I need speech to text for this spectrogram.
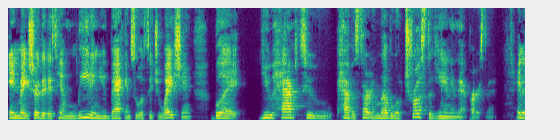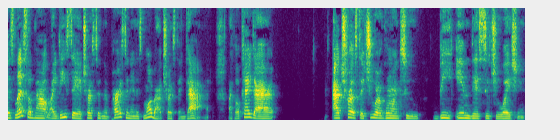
and make sure that it's him leading you back into a situation, but you have to have a certain level of trust again in that person. And it's less about, like Dee said, trusting the person, and it's more about trusting God. Like, okay, God, I trust that you are going to be in this situation.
